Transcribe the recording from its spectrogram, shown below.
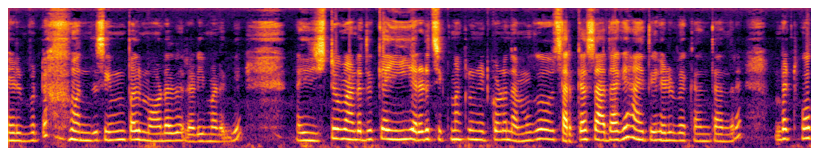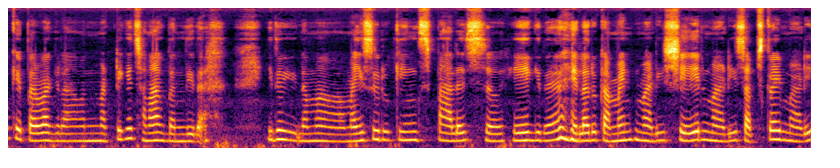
ಹೇಳಿಬಿಟ್ಟು ಒಂದು ಸಿಂಪಲ್ ಮಾಡಲ್ ರೆಡಿ ಮಾಡಿದ್ವಿ. ಇಷ್ಟು ಮಾಡೋದಕ್ಕೆ ಈ ಎರಡು ಚಿಕ್ಕ ಮಕ್ಕಳನ್ನ ಇಟ್ಕೊಂಡು ನಮಗೂ ಸರ್ಕಸ್ ಆದಾಗೆ ಆಯಿತು ಹೇಳಬೇಕಂತ ಅಂದರೆ ಬಟ್ ಓಕೆ ಪರವಾಗಿಲ್ಲ, ಒಂದು ಮಟ್ಟಿಗೆ ಚೆನ್ನಾಗಿ ಬಂದಿದೆ. ಇದು ನಮ್ಮ ಮೈಸೂರು ಕಿಂಗ್ಸ್ ಪ್ಯಾಲೇಸ್ ಹೇಗಿದೆ. ಎಲ್ಲರೂ ಕಮೆಂಟ್ ಮಾಡಿ ಶೇರ್ ಮಾಡಿ ಸಬ್ಸ್ಕ್ರೈಬ್ ಮಾಡಿ.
